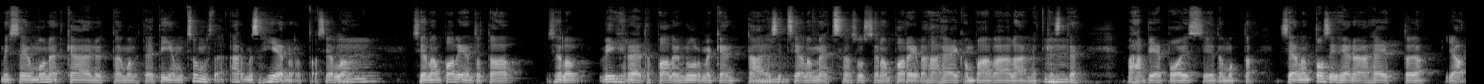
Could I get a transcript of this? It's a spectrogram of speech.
missä ei ole monet käynyt tai monet ei tiedä, mutta se on musta äärimmäisen hieno rata. Siellä on, mm. siellä on paljon tota, siellä on vihreitä paljon nurmikenttää mm. ja sitten siellä on metsäasuus, siellä on pari vähän heikompaa väylää, mitkä mm. sitten vähän vie pois siitä, mutta siellä on tosi hienoja heittoja ja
